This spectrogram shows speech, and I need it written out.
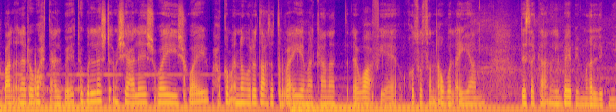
طبعا أنا روحت على البيت وبلشت أمشي عليه شوي شوي بحكم أنه رضاعتي الطبيعية ما كانت وافية خصوصا أول أيام لسه كان البيبي مغلبني.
